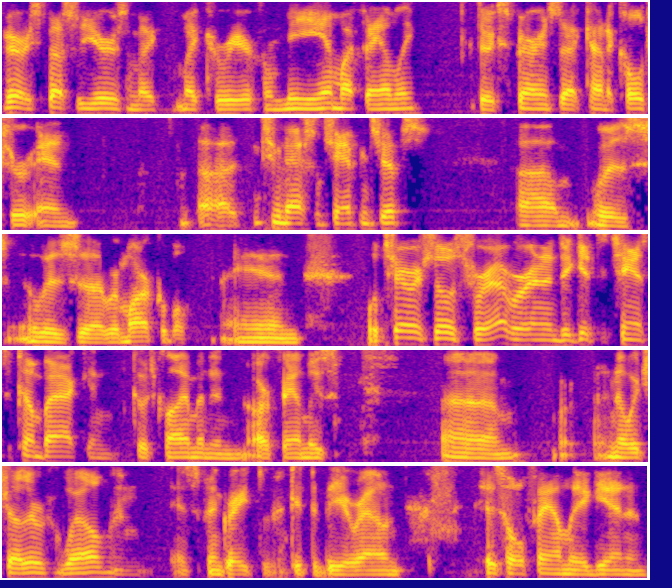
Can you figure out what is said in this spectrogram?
very special years in my my career for me and my family to experience that kind of culture and uh, two national championships um, was was uh, remarkable, and we'll cherish those forever. And to get the chance to come back and Coach Klieman and our families um, know each other well, and it's been great to get to be around his whole family again, and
